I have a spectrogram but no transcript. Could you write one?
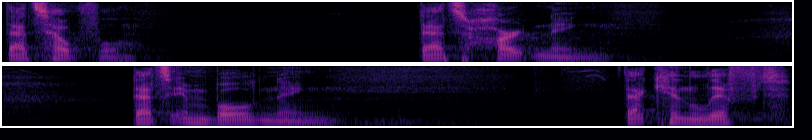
That's helpful. That's heartening. That's emboldening. That can lift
